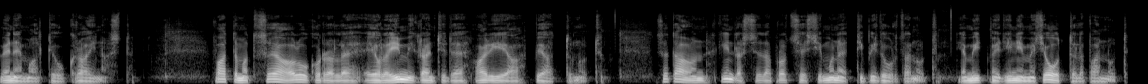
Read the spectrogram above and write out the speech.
Venemaalt ja Ukrainast. Vaatamata sõjaolukorrale ei ole immigrantide alija peatunud. sõda on kindlasti seda protsessi mõneti pidurdanud ja mitmeid inimesi ootele pannud.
